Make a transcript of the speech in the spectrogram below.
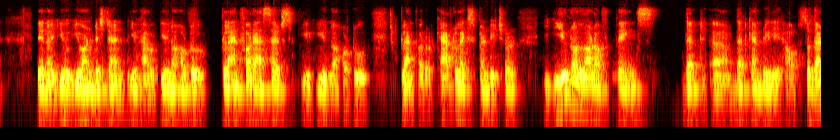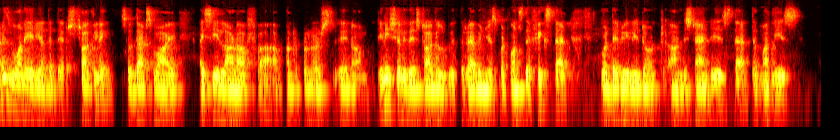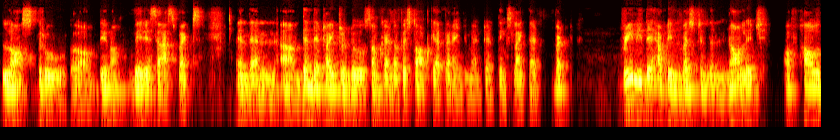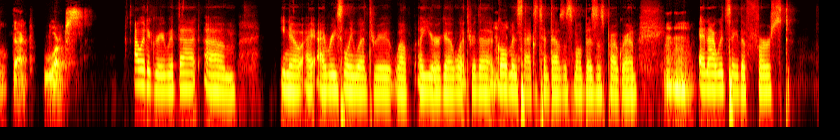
You know, you you understand, you have you know how to plan for assets, you, you know how to plan for your capital expenditure. You know a lot of things that um, that can really help. So that is one area that they're struggling. So that's why I see a lot of uh, entrepreneurs. You know, initially they struggle with the revenues, but once they fix that, what they really don't understand is that the money is lost through um, you know various aspects, and then um, then they try to do some kind of a stopgap arrangement and things like that. But really, they have to invest in the knowledge of how that works I would agree with that. Um, you know, I, I, recently went through, well, a year ago, went through the mm-hmm. Goldman Sachs 10,000 Small Business Program. Mm-hmm. And I would say the first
